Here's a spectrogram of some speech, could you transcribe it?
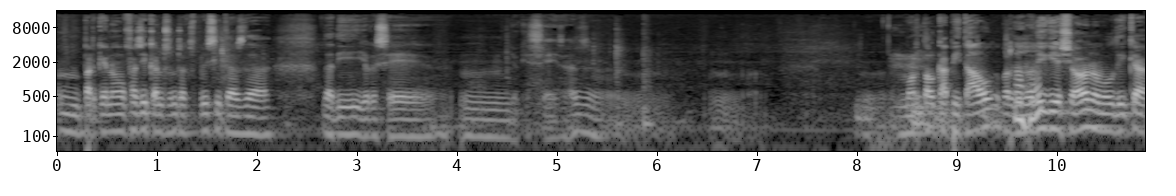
mm, per què no faci cançons explícites de, de dir, jo què sé, mm, jo què sé, saps? Mm, mort al capital, perquè uh -huh. no digui això no vol dir que,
